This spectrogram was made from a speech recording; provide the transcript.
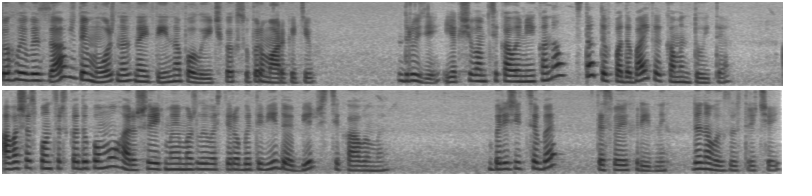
то гливи завжди можна знайти на поличках супермаркетів. Друзі, якщо вам цікавий мій канал, ставте вподобайки і коментуйте. А ваша спонсорська допомога розширить мої можливості робити відео більш цікавими. Бережіть себе та своїх рідних. До нових зустрічей!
